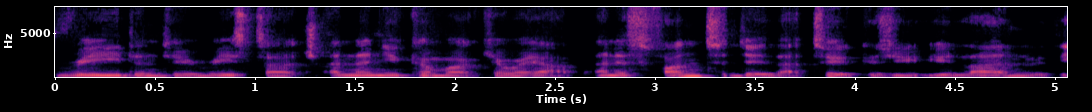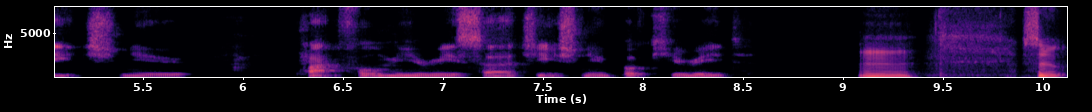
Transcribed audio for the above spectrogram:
read and do research, and then you can work your way up. And it's fun to do that too because you you learn with each new platform you research, each new book you read. Mm. So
